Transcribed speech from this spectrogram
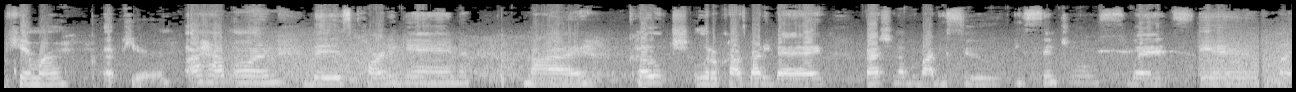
camera up here. I have on this cardigan, my Coach little crossbody bag, fashionable bodysuit, Essential sweats, and my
